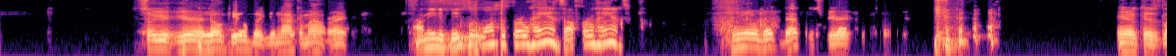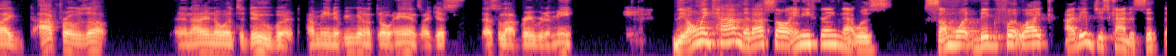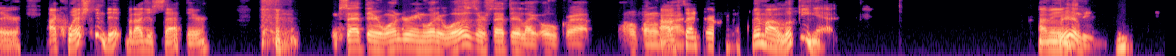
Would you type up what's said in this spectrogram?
So you're you're a no kill, but you knock them out, right? I mean, if Bigfoot wants to throw hands, I'll throw hands. You know that that's the spirit. You know, because like I froze up and I didn't know what to do. But I mean, if you're gonna throw hands, I guess that's a lot braver than me. The only time that I saw anything that was somewhat Bigfoot like, I did just kind of sit there. I questioned it, but I just sat there. Sat there wondering what it was, or sat there like, oh crap, I hope I don't I die. sat there. What am I looking at? I mean, Really?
